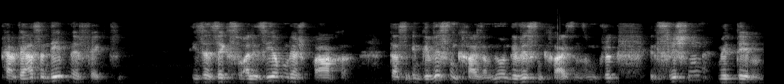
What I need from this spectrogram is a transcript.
perverse Nebeneffekt dieser Sexualisierung der Sprache, dass in gewissen Kreisen, nur in gewissen Kreisen zum Glück, inzwischen mit dem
